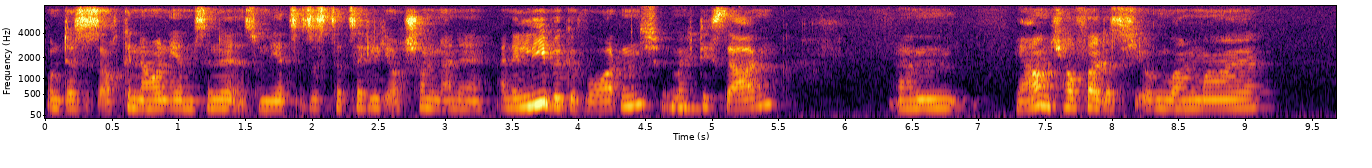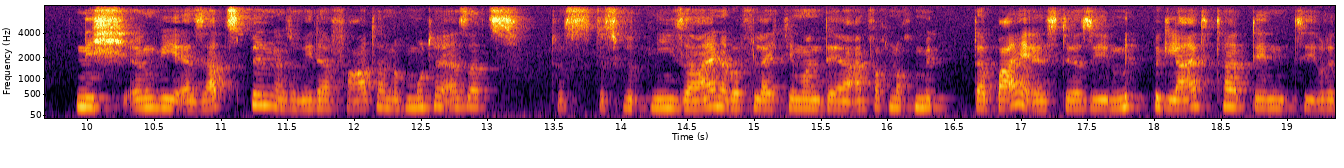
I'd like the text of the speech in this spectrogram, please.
und dass es auch genau in ihrem Sinne ist. Und jetzt ist es tatsächlich auch schon eine, eine Liebe geworden, Schön. möchte ich sagen. Ähm, ja, und ich hoffe halt, dass ich irgendwann mal nicht irgendwie Ersatz bin, also weder Vater noch Mutterersatz. Das, das wird nie sein, aber vielleicht jemand, der einfach noch mit dabei ist, der sie mit begleitet hat, den sie oder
